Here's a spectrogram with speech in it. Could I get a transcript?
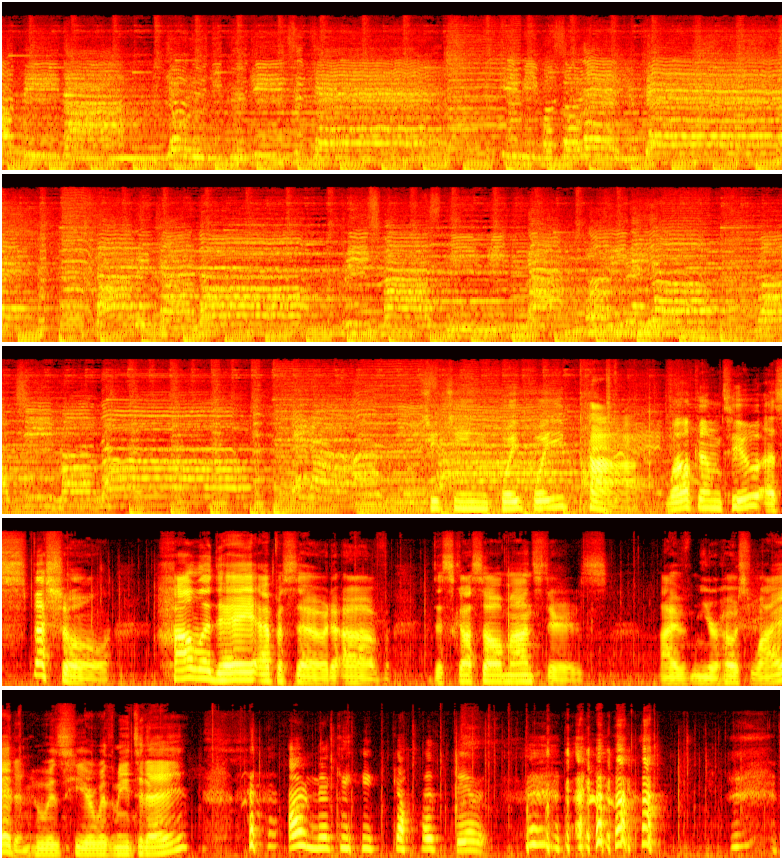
ハッピーな夜に釘付け君もそれゆけ誰かのクリスマスにみんなおいでよ持ち物笑顔に Chichin Pui Pui Pa. Welcome to a special holiday episode of Discuss All Monsters. I'm your host Wyatt, and who is here with me today? I'm Nikki. God damn it.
